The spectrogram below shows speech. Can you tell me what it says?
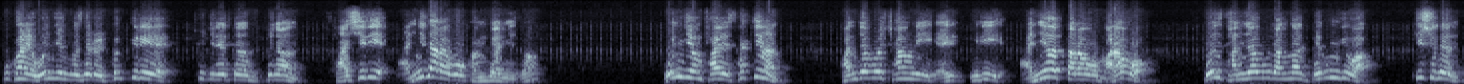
북한의 원전 건설을 극렬히 추진했던 주장은 사실이 아니다라고 강조하면서 원전 파일 삭제는 산자부 차원의 일이 아니었다라고 말하고 원 산자부 장관 백운기와 기수된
